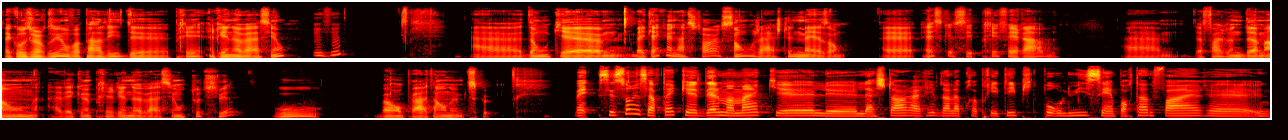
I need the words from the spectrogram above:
Fait qu'aujourd'hui, on va parler de prêts rénovation. Mhm. Euh, donc, euh, ben, quand un acheteur songe à acheter une maison, euh, est-ce que c'est préférable euh, de faire une demande avec un prêt rénovation tout de suite ou ben, on peut attendre un petit peu? Ben, c'est sûr et certain que dès le moment que l'acheteur arrive dans la propriété, puis que pour lui, c'est important de faire euh,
